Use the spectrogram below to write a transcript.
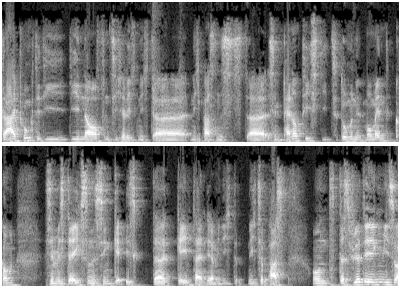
drei Punkte, die, die in der Offen sicherlich nicht, äh, nicht passen. Es, ist, äh, es sind Penalties, die zu dummen Momenten kommen. Es sind Mistakes und es sind, ist der Gameplay, der mir nicht, nicht so passt. Und das führte irgendwie so,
